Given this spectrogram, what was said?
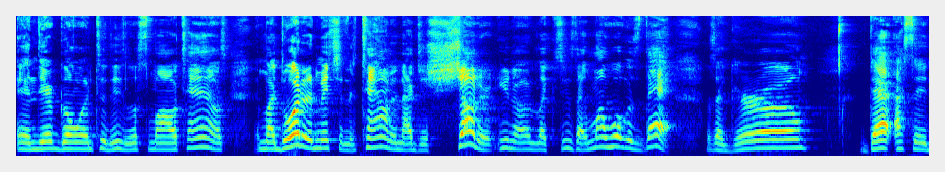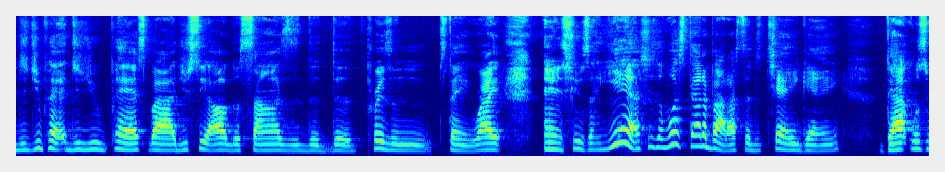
and they're going to these little small towns. And my daughter mentioned the town, and I just shuddered. You know, like she was like, "Mom, what was that?" I was like, "Girl." That I said, did you pass? Did you pass by? Did you see all the signs of the the prison thing, right? And she was like, yeah. She said, what's that about? I said, the chain gang that was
